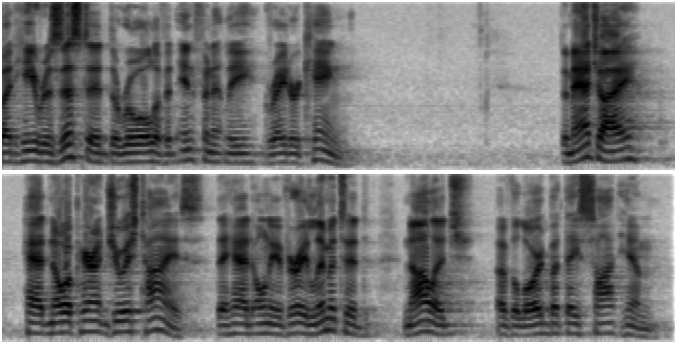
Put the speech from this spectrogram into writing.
But he resisted the rule of an infinitely greater king. The Magi had no apparent Jewish ties. They had only a very limited knowledge of the Lord, but they sought him,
